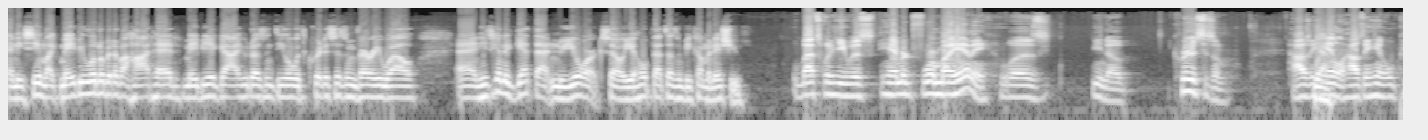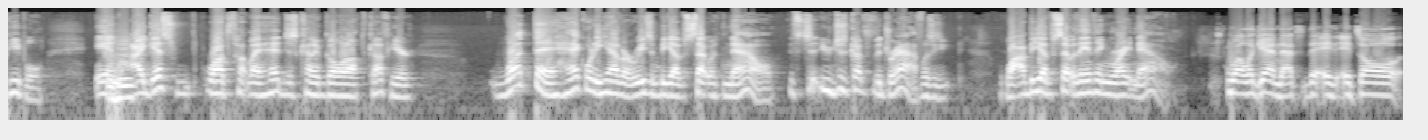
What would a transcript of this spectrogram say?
and he seemed like maybe a little bit of a hothead, maybe a guy who doesn't deal with criticism very well, and he's going to get that in New York. So you hope that doesn't become an issue. Well, that's what he was hammered for. Miami was, you know, criticism. How's he Yeah. handle? How's he handle people? And mm-hmm. I guess right off the top of my head, just kind of going off the cuff here, what the heck would he have a reason to be upset with now? It's just, you just got through the draft. Was he? Why be upset with anything right now? Well, again, that's the, it, it's all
